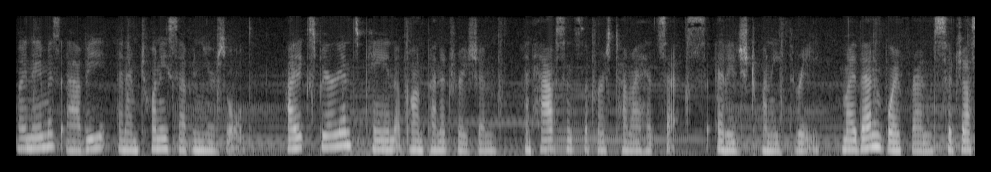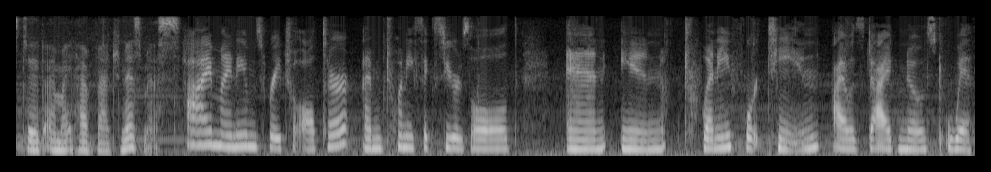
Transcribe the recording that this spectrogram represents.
My name is Abby, and I'm 27 years old. I experience pain upon penetration and have since the first time I had sex at age 23. My then boyfriend suggested I might have vaginismus. Hi, my name's Rachel Alter. I'm 26 years old, and in 2014, I was diagnosed with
